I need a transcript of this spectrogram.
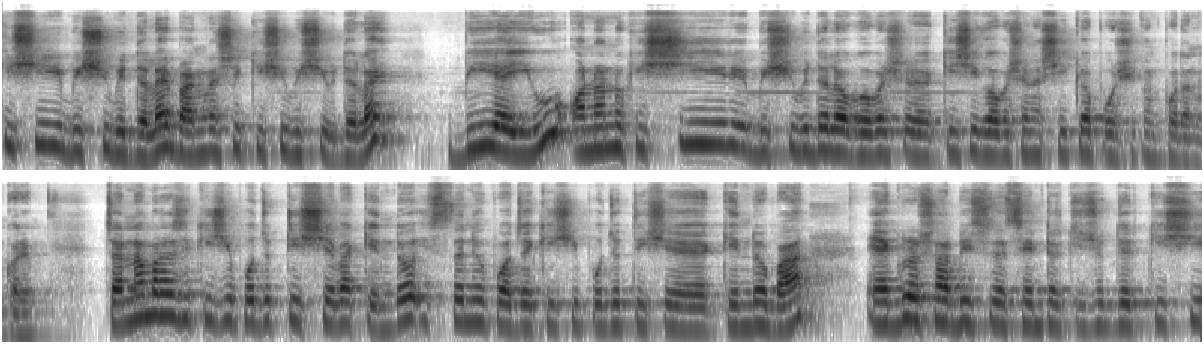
কৃষি বিশ্ববিদ্যালয়, বাংলাদেশের কৃষি বিশ্ববিদ্যালয়, বিআইইউ, অন্যান্য কৃষির বিশ্ববিদ্যালয় গবেষণা কৃষি গবেষণা শিক্ষা প্রশিক্ষণ প্রদান করে। চার নম্বর আছে, কৃষি প্রযুক্তি সেবা কেন্দ্র, স্থানীয় পর্যায়ে কৃষি প্রযুক্তি কেন্দ্র বা অ্যাগ্রো সার্ভিস সেন্টার কৃষকদের কৃষি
